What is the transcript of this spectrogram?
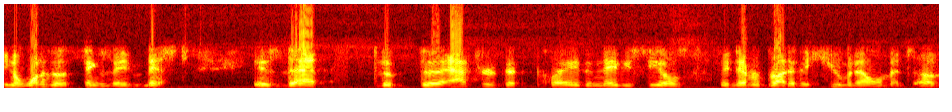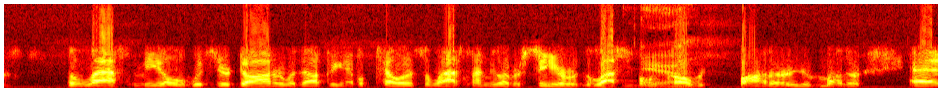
you know one of the things they missed is that the the actors that play the Navy SEALs they never brought in the human element of the last meal with your daughter without being able to tell her it's the last time you'll ever see her, or the last phone Yeah. call with your father or your mother, and,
